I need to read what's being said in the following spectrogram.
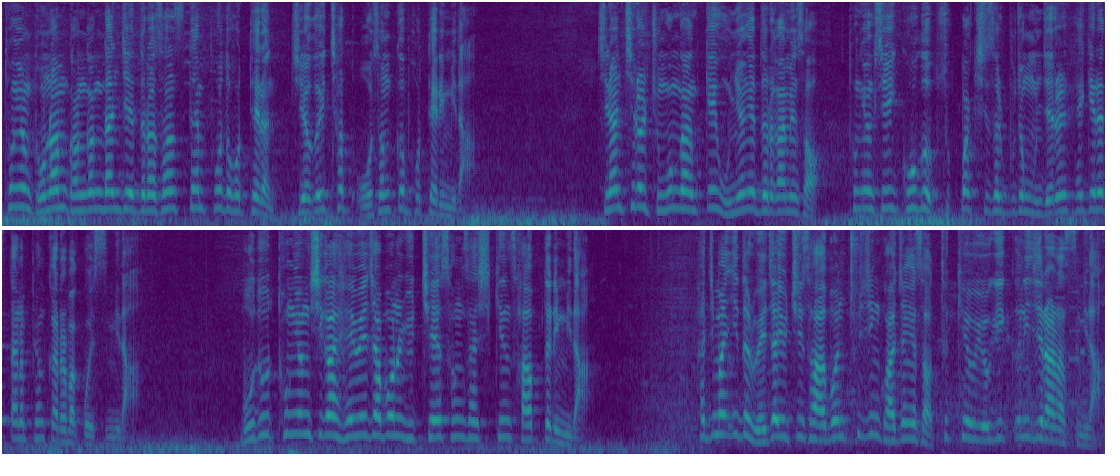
통영 도남 관광단지에 들어선 스탠포드 호텔은 지역의 첫 5성급 호텔입니다. 지난 7월 준공과 함께 운영에 들어가면서 통영시의 고급 숙박시설 부족 문제를 해결했다는 평가를 받고 있습니다. 모두 통영시가 해외 자본을 유치해 성사시킨 사업들입니다. 하지만 이들 외자 유치 사업은 추진 과정에서 특혜 의혹이 끊이질 않았습니다.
